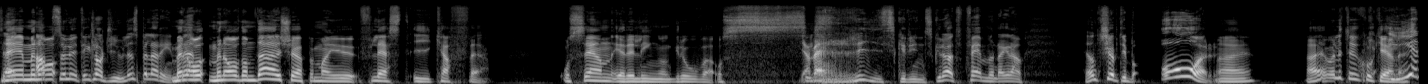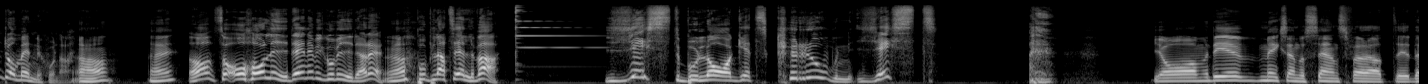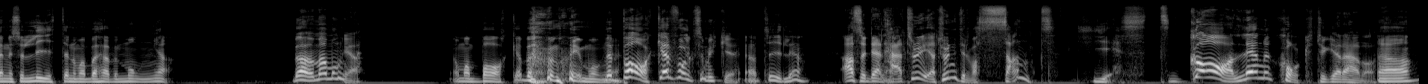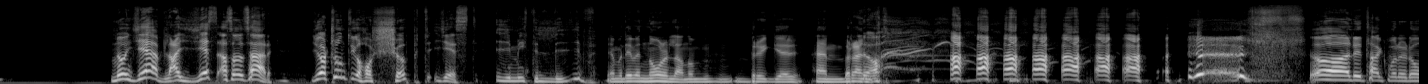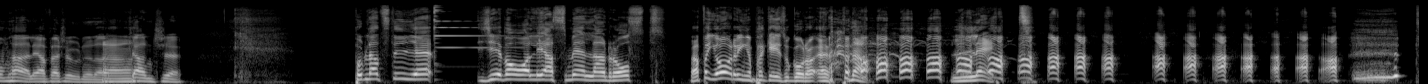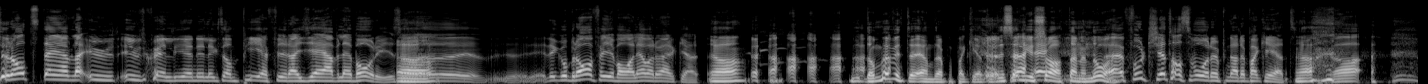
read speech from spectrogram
Så Nej men, av, absolut, det är klart julen spelar in, men, men, av, men av de där köper man ju flest i kaffe. Och sen är det lingongrova och... s- ja men risgrynsgröt 500 gram, jag har inte köpt det på år! Nej. Nej, det var lite chockerande. Är de människorna? Ja. Nej. Ja, så och håll i dig när vi går vidare. Ja. På plats 11. Gästbolagets krongäst. Ja, men det makes ändå sense för att eh, den är så liten och man behöver många. Behöver man många? Om man bakar behöver man ju många. Men bakar folk så mycket? Ja, tydligen. Alltså den här tror jag, jag trodde inte det var sant. Gäst. Galen chock tycker jag det här var. Ja. Någon jävla gäst, alltså så här. Jag tror inte jag har köpt gäst i mitt liv. Ja men det är väl Norrland, de brygger hembränt. Ja. ja, det är tack vare de härliga personerna, Ja. kanske. På plats 10, Gevalias mellanrost. Varför jag ringer paket som går att öppna? Lätt! Trots den jävla ut, utskällningen i liksom P4 Gävleborg, så Ja. eh, det går bra för Gevalia vad det verkar. Ja. De behöver inte ändra på paketet, det säljer ju satan ändå. Eh, Fortsätt ha svåröppnade paket. Ja. Ja.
